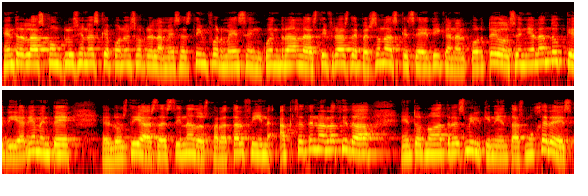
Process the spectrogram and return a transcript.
Entre las conclusiones que pone sobre la mesa este informe se encuentran las cifras de personas que se dedican al porteo, señalando que diariamente, en los días destinados para tal fin, acceden a la ciudad en torno a 3.500 mujeres.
